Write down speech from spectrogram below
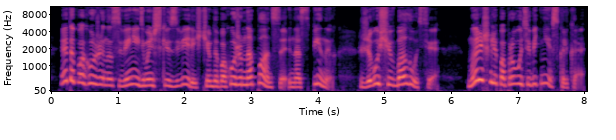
— это похожие на свиньи демонические звери с чем-то похожим на панцирь, на спинах, живущие в болоте. Мы решили попробовать убить несколько,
